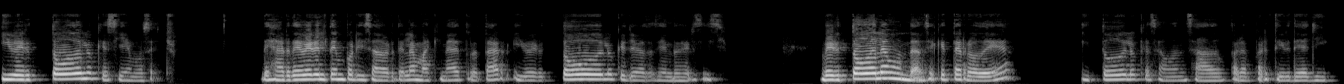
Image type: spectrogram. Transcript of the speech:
y ver todo lo que sí hemos hecho. Dejar de ver el temporizador de la máquina de trotar y ver todo lo que llevas haciendo ejercicio. Ver toda la abundancia que te rodea y todo lo que has avanzado para partir de allí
